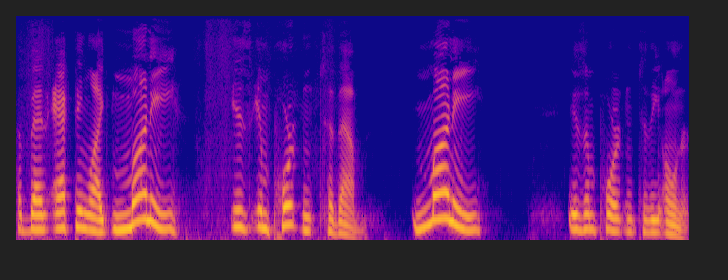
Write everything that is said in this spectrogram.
have been acting like money is important to them. Money is important to the owners.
